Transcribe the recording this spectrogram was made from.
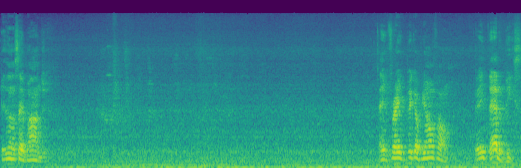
He's gonna say behind you. Hey, Frank, pick up your own phone. Ain't that a beast?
